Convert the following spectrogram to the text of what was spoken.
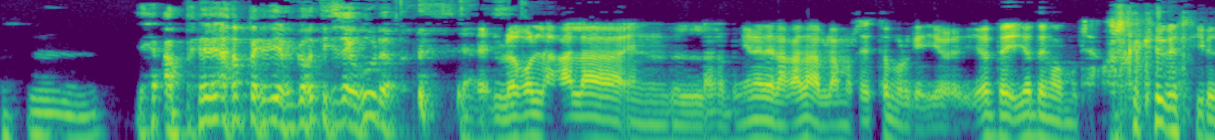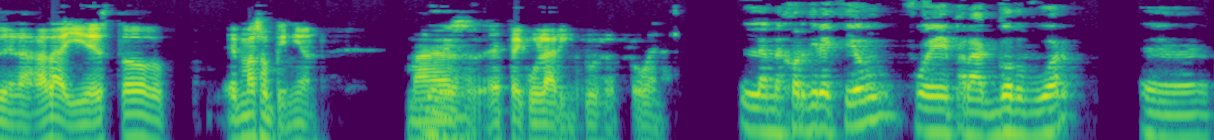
Mmm, has perdido el GOTI seguro. Luego en la gala, en las opiniones de la gala hablamos de esto porque yo, yo, yo tengo muchas cosas que decir de la gala y esto es más opinión, más especular incluso, pero bueno. La mejor dirección fue para God of War eh,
